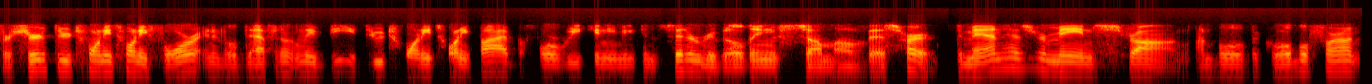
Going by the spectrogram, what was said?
for sure through 2024, and it'll definitely be through 2025 before we can even consider rebuilding some of this herd. Demand has remained strong on both the global front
